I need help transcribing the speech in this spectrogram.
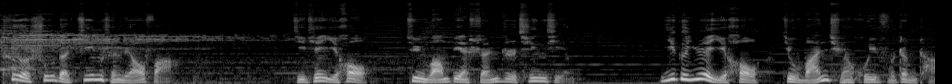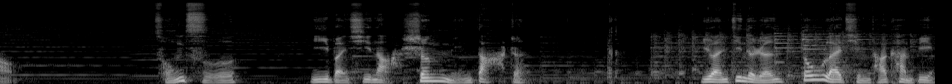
特殊的精神疗法。几天以后，郡王便神志清醒，一个月以后就完全恢复正常。从此，伊本希纳声名大振，远近的人都来请他看病。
